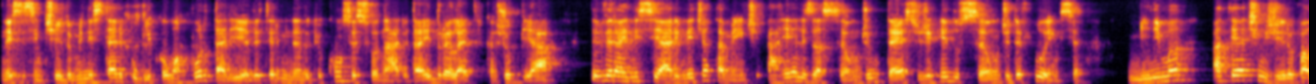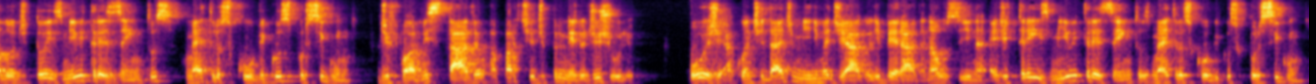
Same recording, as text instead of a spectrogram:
Nesse sentido, o Ministério publicou uma portaria determinando que o concessionário da hidroelétrica Jupiá deverá iniciar imediatamente a realização de um teste de redução de defluência mínima até atingir o valor de 2.300 metros cúbicos por segundo, de forma estável a partir de 1 de julho. Hoje, a quantidade mínima de água liberada na usina é de 3.300 metros cúbicos por segundo.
